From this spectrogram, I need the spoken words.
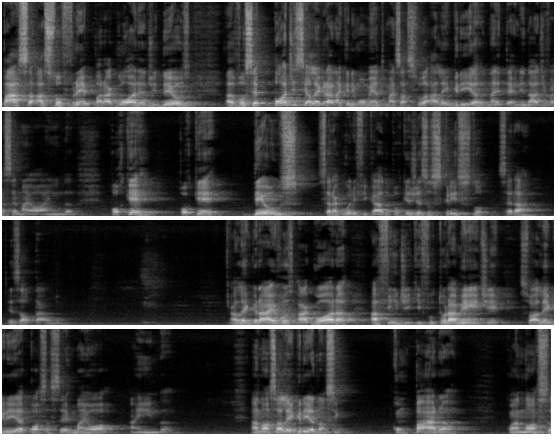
passa a sofrer para a glória de Deus, ah, você pode se alegrar naquele momento, mas a sua alegria na eternidade vai ser maior ainda. Por quê? Porque Deus será glorificado, porque Jesus Cristo será exaltado. Alegrai-vos agora, a fim de que futuramente sua alegria possa ser maior ainda. A nossa alegria não se compara com a nossa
